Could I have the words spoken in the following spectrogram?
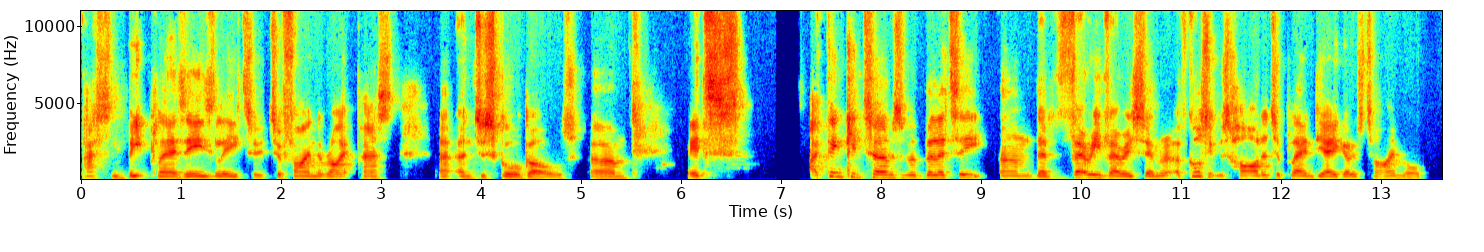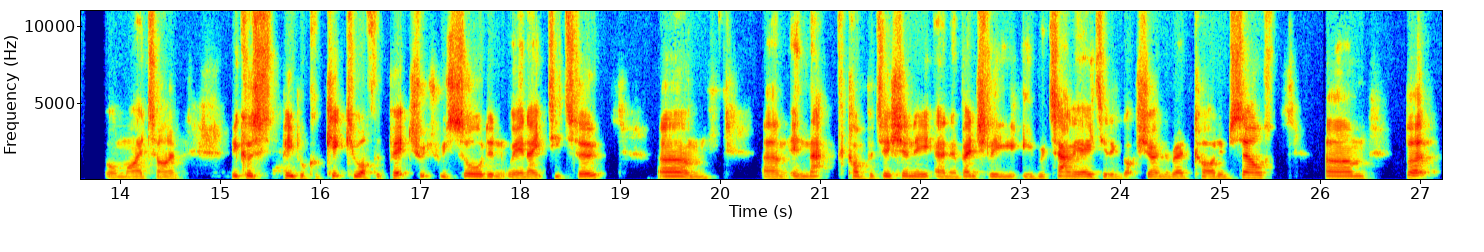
pass and beat players easily, to, to find the right pass uh, and to score goals. Um, it's, I think, in terms of ability, um, they're very, very similar. Of course, it was harder to play in Diego's time or or my time because people could kick you off the pitch, which we saw, didn't we, in '82. Um, um, in that competition, he, and eventually he retaliated and got shown the red card himself. Um, but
